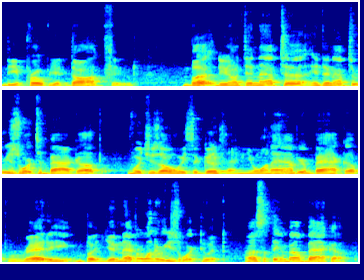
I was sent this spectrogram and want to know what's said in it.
the appropriate dog food. But you know, it didn't have to. It didn't have to resort to backup which is always a good thing. You want to have your backup ready, but you never want to resort to it. That's the thing about backup.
